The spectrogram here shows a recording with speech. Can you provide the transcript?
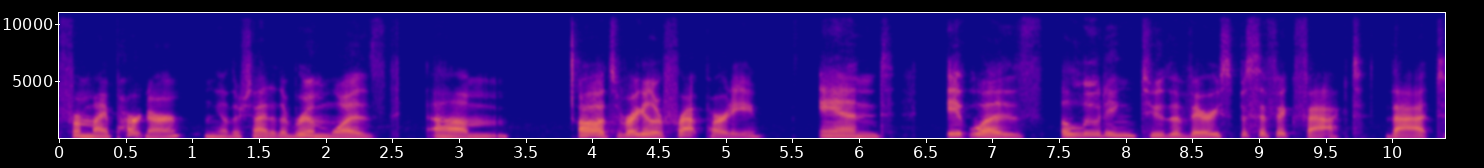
from my partner on the other side of the room was um oh it's a regular frat party and it was alluding to the very specific fact that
